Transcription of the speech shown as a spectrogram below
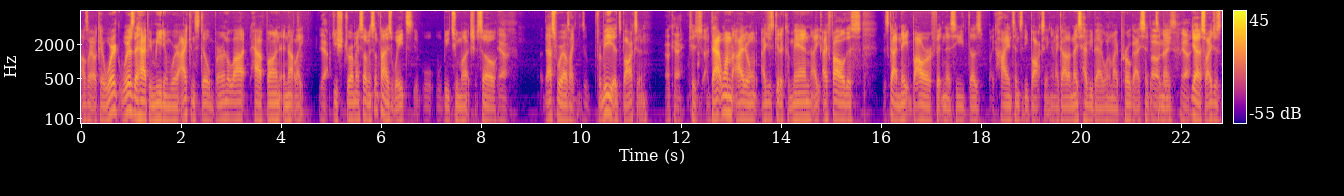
I was like, okay, where where's the happy medium where I can still burn a lot, have fun, and not like Yeah. destroy myself? And sometimes weights will, will be too much. So Yeah. that's where I was like, for me, it's boxing Okay. because that one I don't. I just get a command. I, I follow this this guy Nate Bauer Fitness. He does like high intensity boxing, and I got a nice heavy bag. One of my pro guys sent it Oh, to nice. me. Yeah. Yeah, so I just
